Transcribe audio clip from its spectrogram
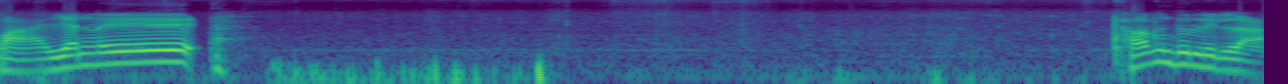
Lumayan le. Alhamdulillah.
